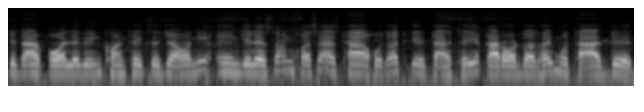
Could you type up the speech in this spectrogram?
که در قالب این context جهانی انگلستان می‌خواسته از تعهدات که تحت قراردادهای متعدد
